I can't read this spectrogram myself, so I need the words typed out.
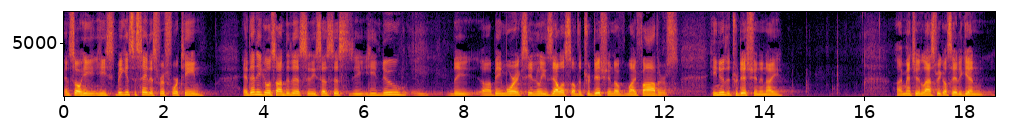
And so he, he begins to say this, verse 14. And then he goes on to this, and he says this he, he knew the, uh, being more exceedingly zealous of the tradition of my fathers. He knew the tradition, and I, I mentioned it last week, I'll say it again.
